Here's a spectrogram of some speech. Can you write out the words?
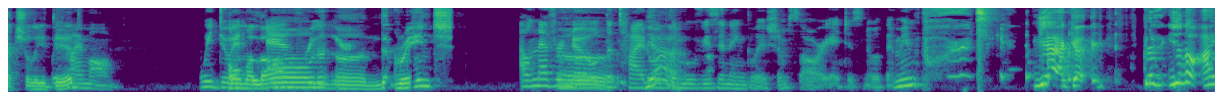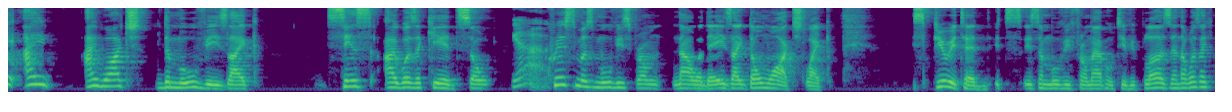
actually with did my mom. We do Home it Alone, every year. um, The Grinch. I'll never know uh, the title of the movies in English. I'm sorry. I just know them in Portuguese. Yeah, because you know, I I I watch the movies like since I was a kid. So Yeah. Christmas movies from nowadays, I don't watch. Like Spirited, it's it's a movie from Apple TV Plus, and I was like,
